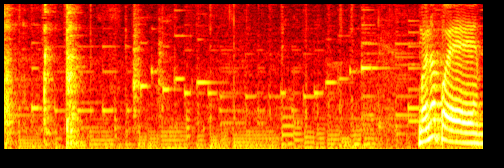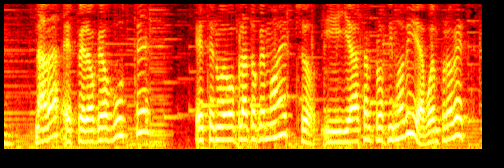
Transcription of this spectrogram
Bueno, pues nada, espero que os guste este nuevo plato que hemos hecho y ya hasta el próximo día. Buen provecho.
